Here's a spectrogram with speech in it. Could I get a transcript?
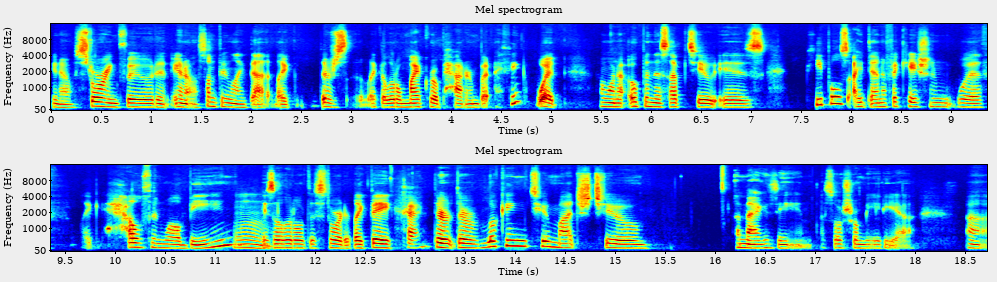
you know, storing food, and you know, something like that. Like, there's like a little micro pattern. But I think what I want to open this up to is people's identification with like health and well-being is a little distorted. Like they Okay. they're they're looking too much to a magazine, a social media, uh,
